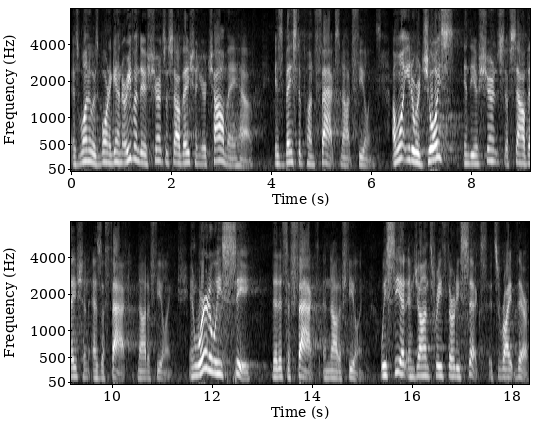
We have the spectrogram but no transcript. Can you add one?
as one who is born again, or even the assurance of salvation your child may have, is based upon facts, not feelings. I want you to rejoice in the assurance of salvation as a fact, not a feeling. And where do we see that it's a fact and not a feeling? We see it in John 3:36. It's right there.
